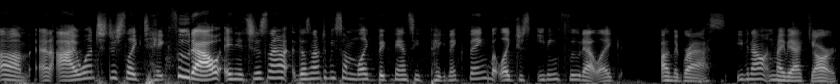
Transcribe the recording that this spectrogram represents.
Um, and I want to just like take food out, and it's just not. It doesn't have to be some like big fancy picnic thing, but like just eating food at like on the grass, even out in my backyard,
